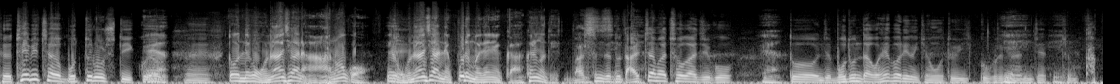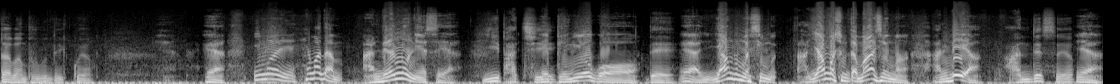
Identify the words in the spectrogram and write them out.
그 퇴비차가 못 들어올 수도 있고요. 예. 네. 또 내가 원하는 시간에 안 오고, 네. 원하는 시간에 뿌리면 되니까 그런 것도 있어요. 날짜 맞춰가지고 예. 또 이제 못 온다고 해버리는 경우도 있고 그러면 예, 이제 예. 좀 답답한 부분도 있고요. 예. 이번에 해마다 안 되는 논이었어요. 이 밭이 예, 병이 오고, 네. 예, 양분만 심으면, 아, 양분 심다 심으면 안 돼요. 안 됐어요. 예.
